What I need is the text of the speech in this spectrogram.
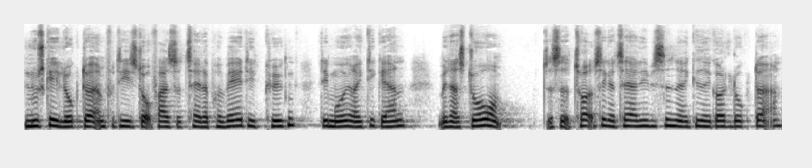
nu skal I lukke døren, fordi I står faktisk og taler privat i et køkken. Det må I rigtig gerne. Men der er storrum, der sidder 12 sekretærer lige ved siden af, gider I godt lukke døren.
